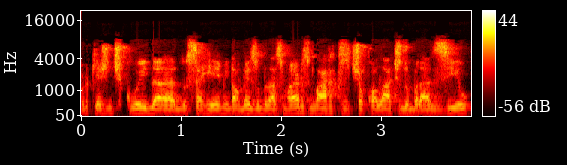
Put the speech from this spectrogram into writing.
Porque a gente cuida do CRM, talvez uma das maiores marcas de chocolate do Brasil.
